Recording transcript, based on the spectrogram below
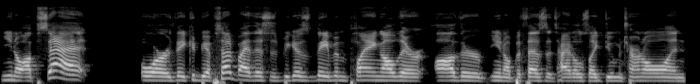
you know upset or they could be upset by this is because they've been playing all their other, you know, Bethesda titles like Doom Eternal and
